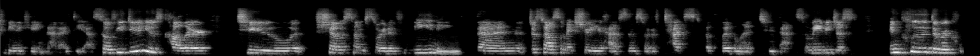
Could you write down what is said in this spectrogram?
communicating that idea. So if you do use color to show some sort of meaning, then just also make sure you have some sort of text equivalent to that. So maybe just include the rec-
